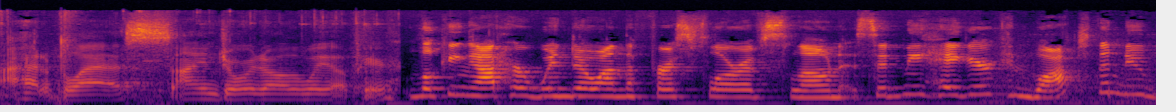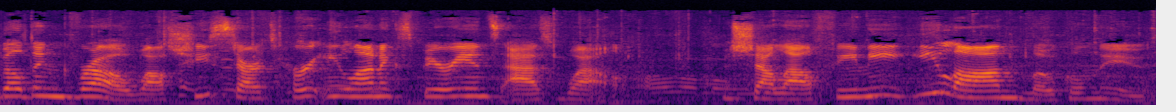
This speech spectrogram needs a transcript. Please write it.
I had a blast. I enjoyed it all the way up here. Looking out her window on the first floor of Sloan, Sydney Hager can watch the new building grow while she starts her Elon experience as well. Michelle Alfini, Elon Local News.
